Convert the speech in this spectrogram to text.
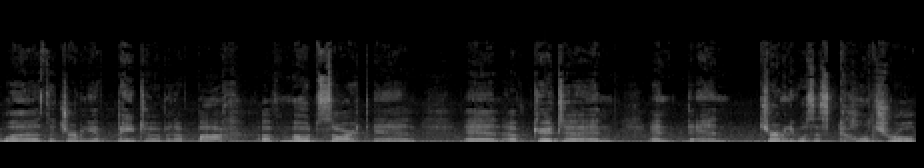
was the Germany of Beethoven, of Bach, of Mozart, and and of Goethe, and and and Germany was this cultural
